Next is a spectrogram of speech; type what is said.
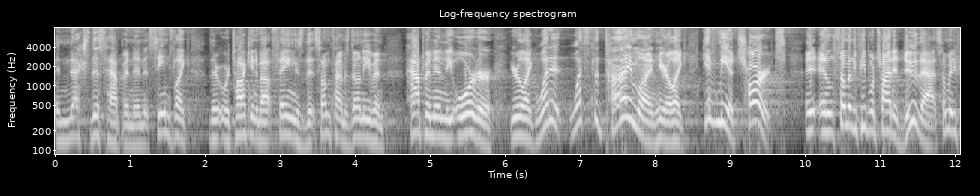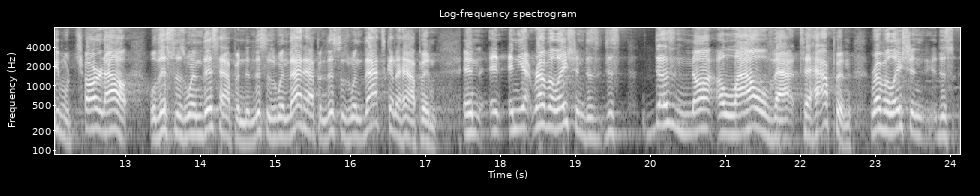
and next this happened, and it seems like we're talking about things that sometimes don't even happen in the order. You're like, what is, what's the timeline here? Like, give me a chart. And so many people try to do that. So many people chart out, well, this is when this happened, and this is when that happened, this is when that's going to happen. And, and, and yet, Revelation does, just does not allow that to happen. Revelation just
